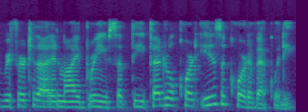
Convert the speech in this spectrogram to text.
refer to that in my briefs that the federal court is a court of equity,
